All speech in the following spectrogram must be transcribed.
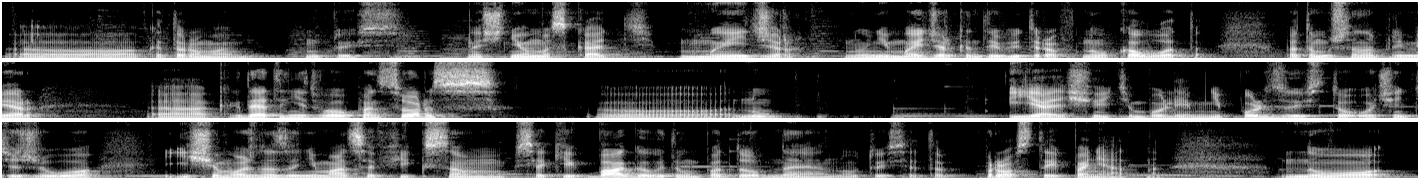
а, которым мы, ну, то есть, начнем искать major, ну, не major контрибьюторов, ну, кого-то. Потому что, например, а, когда это не твой open source, ну, и я еще и тем более им не пользуюсь, то очень тяжело. Еще можно заниматься фиксом всяких багов и тому подобное, ну, то есть это просто и понятно. Но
